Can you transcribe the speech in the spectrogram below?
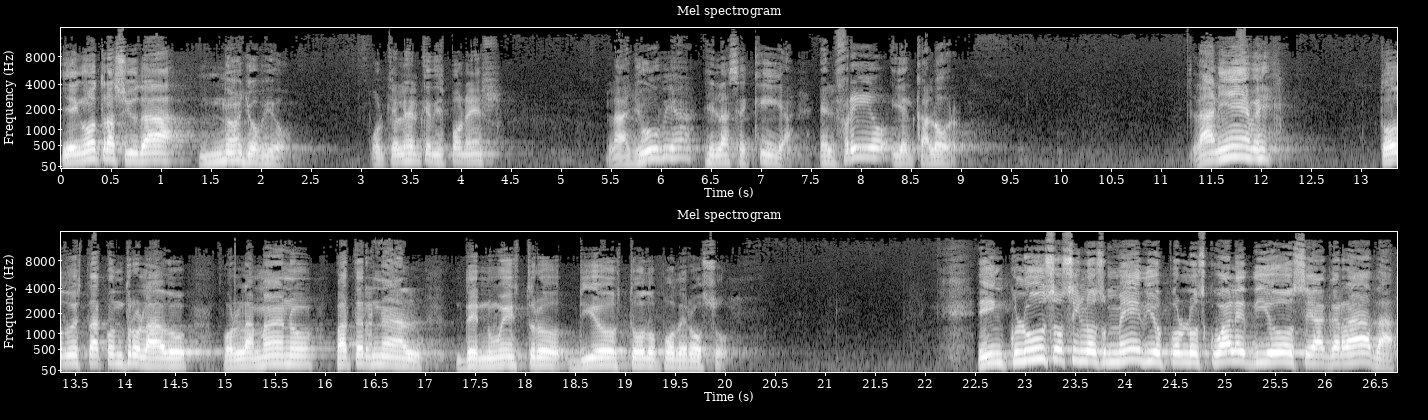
y en otra ciudad no llovió, porque Él es el que dispone eso. La lluvia y la sequía, el frío y el calor, la nieve, todo está controlado por la mano paternal de nuestro Dios Todopoderoso. Incluso si los medios por los cuales Dios se agrada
